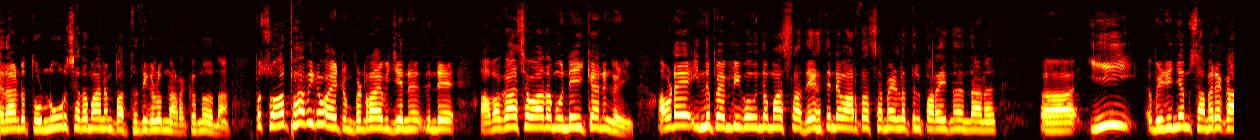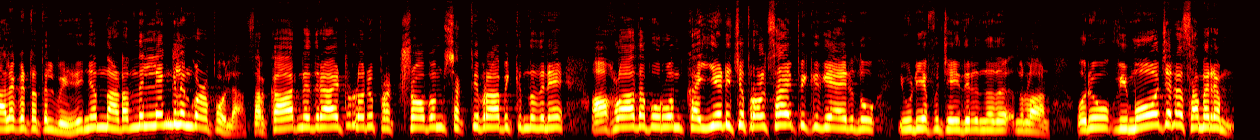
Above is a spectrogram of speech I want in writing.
ഏതാണ്ട് തൊണ്ണൂറ് ശതമാനം പദ്ധതികളും നടക്കുന്നതെന്നാണ്. അപ്പോൾ സ്വാഭാവികമായിട്ടും പിണറായി വിജയന് ഇതിന്റെ അവകാശവാദം ഉന്നയിക്കാനും കഴിയും. അവിടെ ഇന്നിപ്പോൾ എം വി ഗോവിന്ദ മാസ്റ്റർ അദ്ദേഹത്തിന്റെ വാർത്താ സമ്മേളനത്തിൽ പറയുന്നത് എന്താണ്? ഈ വിഴിഞ്ഞം സമര കാലഘട്ടത്തിൽ വിഴിഞ്ഞം നടന്നില്ലെങ്കിലും കുഴപ്പമില്ല. സർക്കാരിനെതിരായിട്ടുള്ള ഒരു പ്രക്ഷോഭം ശക്തി പ്രാപിക്കുന്നതിനെ ആഹ്ലാദപൂർവം കൈയടിച്ച് പ്രോത്സാഹിപ്പിക്കുകയായിരുന്നു യു ഡി എഫ് ചെയ്തിരുന്നത് എന്നുള്ളതാണ്. ഒരു വിമോചന സമരം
